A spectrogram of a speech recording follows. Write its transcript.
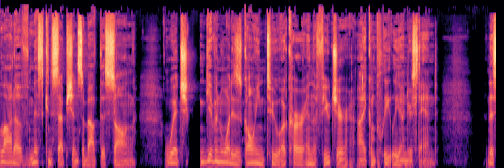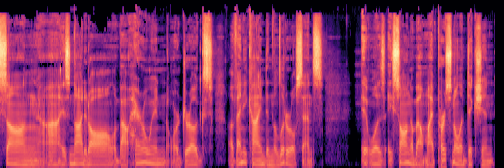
lot of misconceptions about this song, which, given what is going to occur in the future, I completely understand. This song uh, is not at all about heroin or drugs of any kind in the literal sense. It was a song about my personal addiction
